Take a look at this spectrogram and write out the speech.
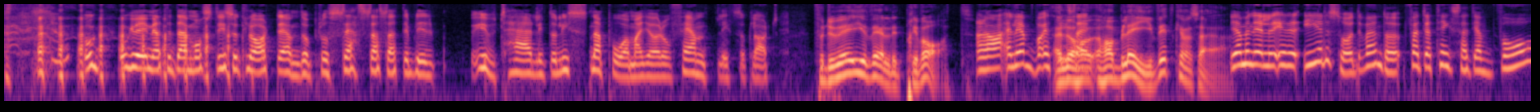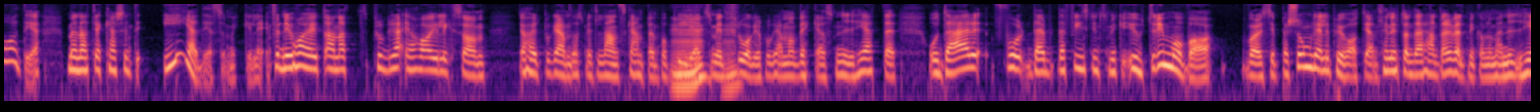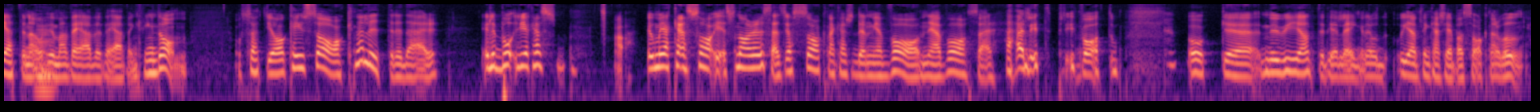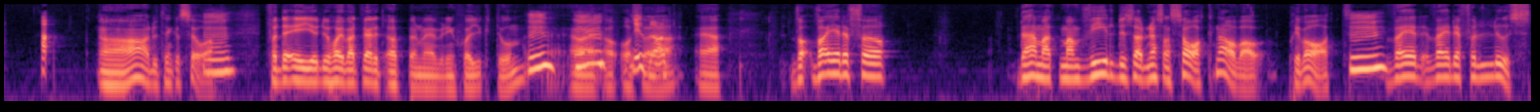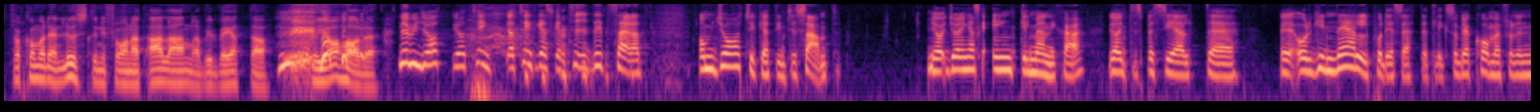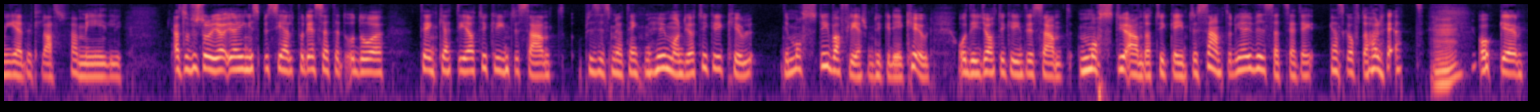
Och, och grejen är att det där måste ju såklart ändå processas så att det blir uthärdligt att lyssna på om man gör det offentligt såklart. För du är ju väldigt privat. Ja, eller jag, jag Eller har, har blivit kan man säga. Ja, men eller är det, är det så? Det var ändå, för att jag tänkte så att jag var det, men att jag kanske inte är det så mycket längre. För nu har jag ett annat program, jag har ju liksom, jag har ett program som heter Landskampen på P1, som är ett frågeprogram om veckans nyheter. Och där, får, där, där finns det inte så mycket utrymme att vara vare sig personlig eller privat egentligen, utan där handlar det väldigt mycket om de här nyheterna och hur man väver väven kring dem. Och så att jag kan ju sakna lite det där, eller jag kan, ja, men jag kan snarare så här, så jag saknar kanske den jag var när jag var så här härligt privat. Och, och eh, nu är jag inte det längre och, och egentligen kanske jag bara saknar att vara ung. Ja, Ja, du tänker så. Mm. För det är ju, du har ju varit väldigt öppen med din sjukdom. eh, och, och det är sådär. klart. Eh, vad, är det för, det här med att man vill, du sa du nästan saknar att vara privat. Mm. Vad, är, vad är det för lust? Var kommer den lusten ifrån att alla andra vill veta hur jag har det? Nej, men jag, jag, tänk, jag tänkte ganska tidigt så här att om jag tycker att det är intressant, jag, jag är en ganska enkel människa, jag är inte speciellt eh, eh, originell på det sättet, liksom. jag kommer från en medelklassfamilj, alltså förstår du, jag, jag är inget speciellt på det sättet och då tänker jag att det jag tycker är intressant, precis som jag tänkt med humorn, det jag tycker är kul, det måste ju vara fler som tycker det är kul. Och det jag tycker är intressant måste ju andra tycka är intressant. Och det har ju visat sig att jag ganska ofta har rätt. Och, eh,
